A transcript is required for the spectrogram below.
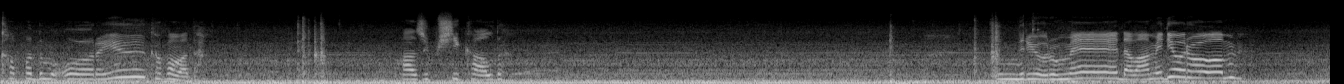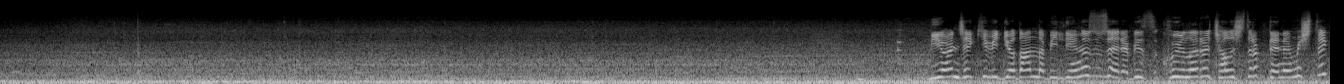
Kapadı mı orayı? Kapamadı. Azıcık bir şey kaldı. İndiriyorum ve devam ediyorum. Bir önceki videodan da bildiğiniz üzere biz kuyuları çalıştırıp denemiştik.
